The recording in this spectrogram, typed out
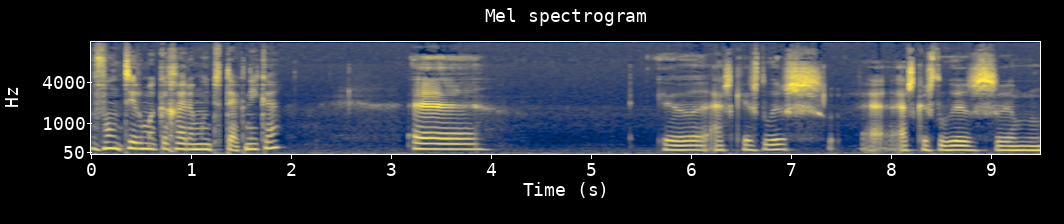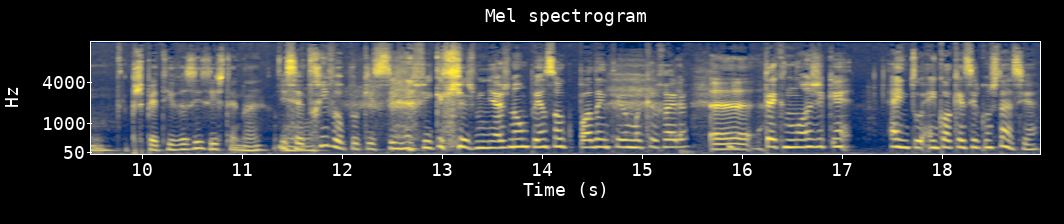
vão ter uma carreira muito técnica? Uh, eu acho que as duas acho que as duas um, perspectivas existem, não é? Isso um... é terrível, porque isso significa que as mulheres não pensam que podem ter uma carreira uh... tecnológica em, em qualquer circunstância.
